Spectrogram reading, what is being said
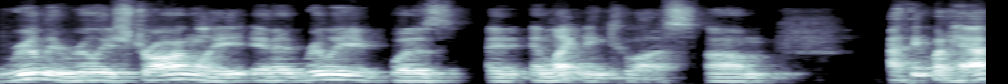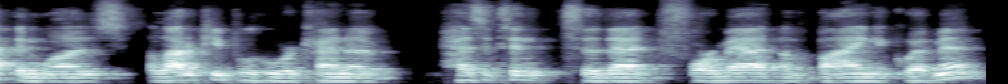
really, really strongly. And it really was enlightening to us. Um, I think what happened was a lot of people who were kind of hesitant to that format of buying equipment.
